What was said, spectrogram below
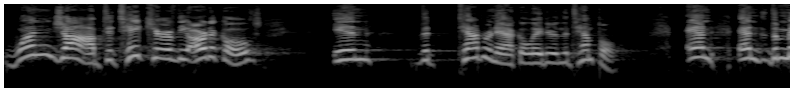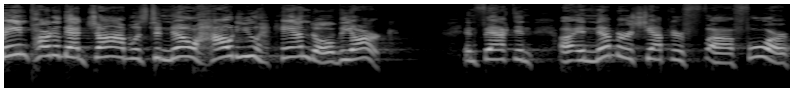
one job to take care of the articles in the tabernacle later in the temple. And, and the main part of that job was to know how do you handle the ark. In fact, in, uh, in Numbers chapter uh, 4,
